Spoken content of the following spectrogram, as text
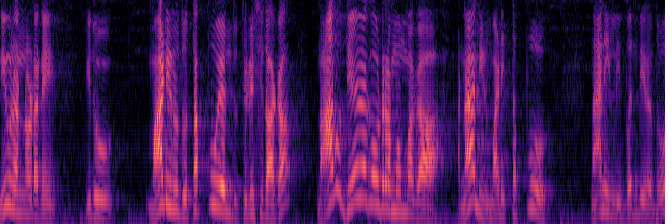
ನೀವು ನನ್ನೊಡನೆ ಇದು ಮಾಡಿರುವುದು ತಪ್ಪು ಎಂದು ತಿಳಿಸಿದಾಗ ನಾನು ದೇವೇಗೌಡರ ಮೊಮ್ಮಗ. ಅಣ್ಣ, ನೀನು ಮಾಡಿ ತಪ್ಪು. ನಾನಿಲ್ಲಿ ಬಂದಿರೋದು,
